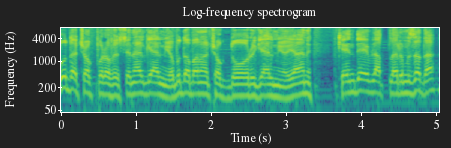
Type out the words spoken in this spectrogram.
bu da çok profesyonel gelmiyor. Bu da bana çok doğru gelmiyor. Yani kendi evlatlarımıza da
